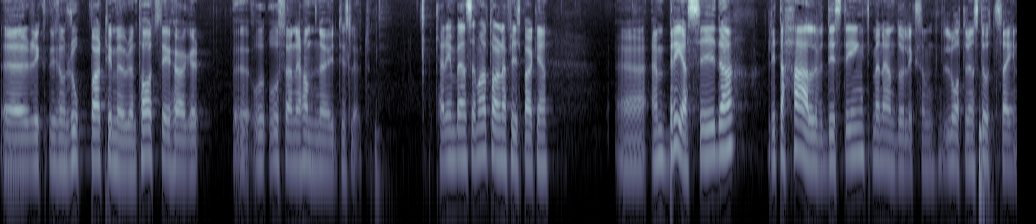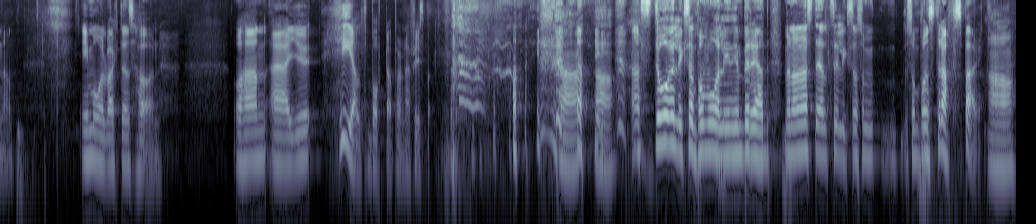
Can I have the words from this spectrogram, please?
eh, liksom ropar till muren, tar ett steg höger eh, och, och sen är han nöjd till slut. Karim Benzema tar den här frisparken. Eh, en bredsida, lite halvdistinkt men ändå liksom låter den studsa innan. I målvaktens hörn. Och han är ju helt borta på den här frisparken. Ja, ja, Han står liksom på mållinjen beredd, men han har ställt sig liksom som, som på en straffspark. ja.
